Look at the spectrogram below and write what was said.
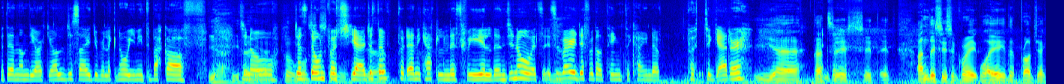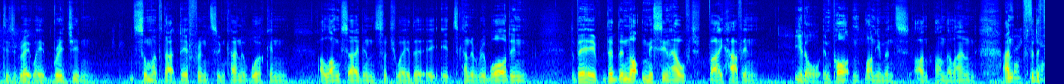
but then on the archaeology side you'll be like no you need to back off Yeah. yeah you know, yeah. Just don't put yeah, just don't put any cattle in this field, and you know, it's it's a very difficult thing to kind of put together. Yeah, that's And, uh, it. It, it. And this is a great way. The project is a great way of bridging some of that difference and kind of working alongside in such a way that it, it's kind of rewarding the behavior that they're not missing out by having you know important monuments on, on the land and for the yeah.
